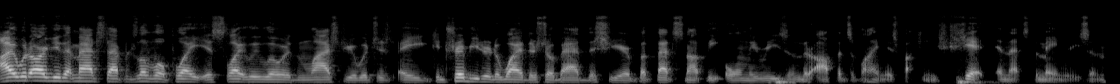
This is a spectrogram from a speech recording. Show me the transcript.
I would argue that Matt Stafford's level of play is slightly lower than last year, which is a contributor to why they're so bad this year, but that's not the only reason their offensive line is fucking shit, and that's the main reason.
